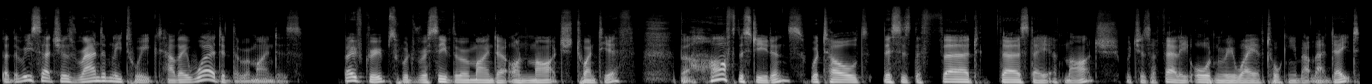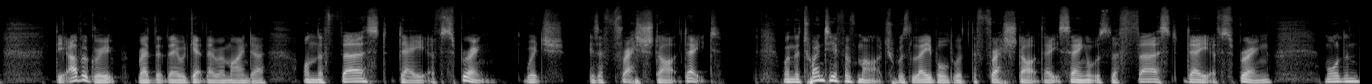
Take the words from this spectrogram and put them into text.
But the researchers randomly tweaked how they worded the reminders. Both groups would receive the reminder on March 20th, but half the students were told this is the third Thursday of March, which is a fairly ordinary way of talking about that date. The other group read that they would get their reminder on the first day of spring, which is a fresh start date. When the 20th of March was labelled with the fresh start date, saying it was the first day of spring, more than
